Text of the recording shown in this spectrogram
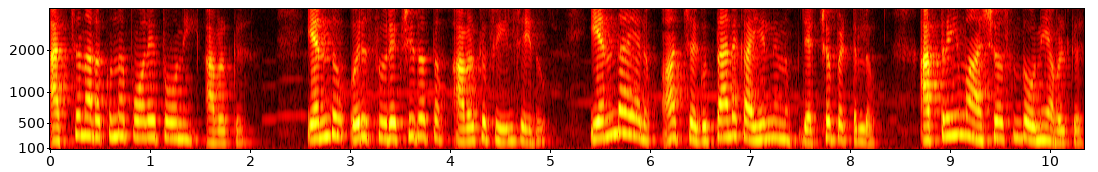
അച്ഛ നടക്കുന്ന പോലെ തോന്നി അവൾക്ക്. എന്തോ ഒരു സുരക്ഷിതത്വം അവൾക്ക് ഫീൽ ചെയ്തു. എന്തായാലും ആ ചെകുത്താന്റെ കയ്യിൽ നിന്നും രക്ഷപ്പെട്ടല്ലോ. അത്രയും ആശ്വാസം തോന്നി അവൾക്ക്.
